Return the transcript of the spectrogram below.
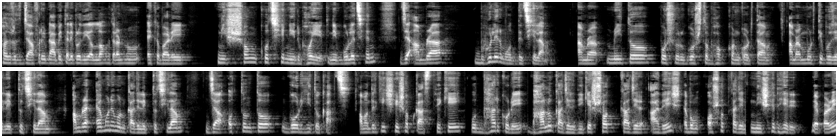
হজরত জাফর ইবনে আবি তালিব রদি আল্লাহ তালাহু একেবারে নিঃসংকোচে, নির্ভয়ে তিনি বলেছেন যে, আমরা ভুলের মধ্যে ছিলাম। আমরা মৃত পশুর গোস্ত ভক্ষণ করতাম, আমরা মূর্তি পূজা লিপ্ত ছিলাম, আমরা এমন এমন কাজে লিপ্ত ছিলাম যা অত্যন্ত গর্হিত কাজ। আমাদেরকে সেসব কাজ থেকে উদ্ধার করে ভালো কাজের দিকে, সৎ কাজের আদেশ এবং অসৎ কাজের নিষেধের ব্যাপারে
